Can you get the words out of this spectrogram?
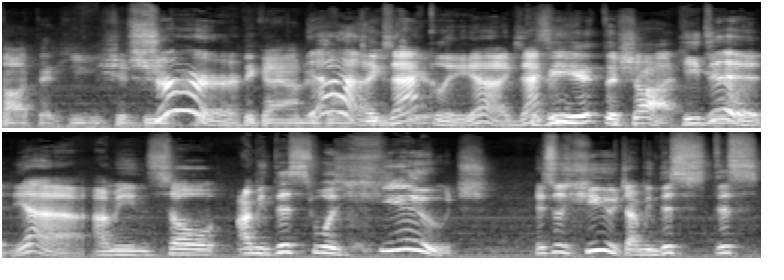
thought that he should be Sure. the, guy on his own Yeah. team Exactly. Yeah. Because Exactly. he hit the shot. He you know? did, yeah. I mean, so I mean, this was huge. This was huge. I mean, this this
